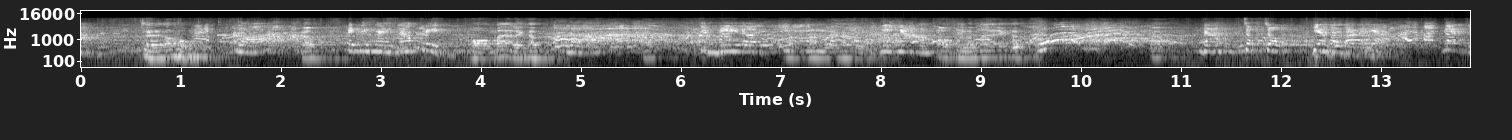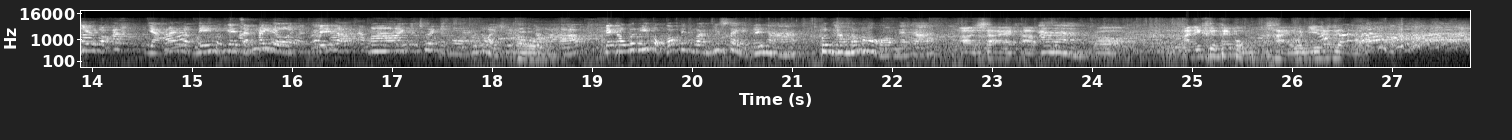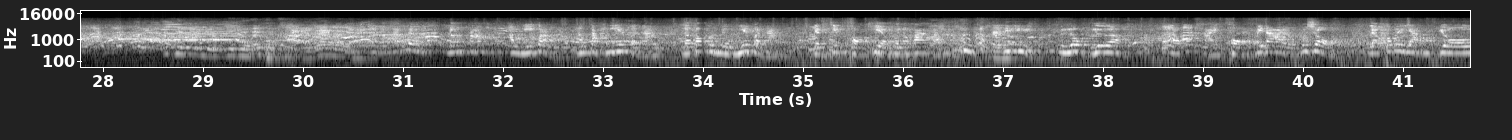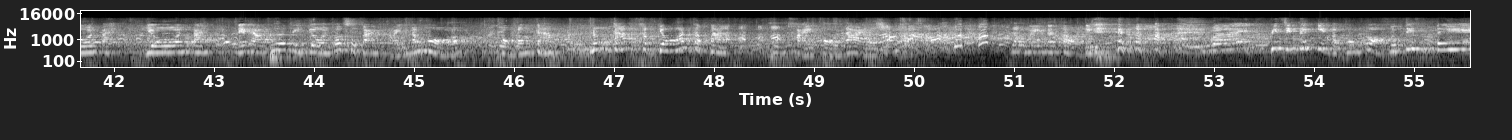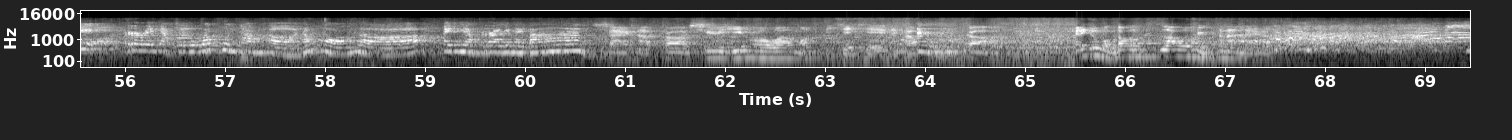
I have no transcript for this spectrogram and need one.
เจอครับผม เหรอ ครับเป็นยังไงคะกลิ่นหอมมากเลยครับเหรอครับกลิ่นดีเลยดีดีเลยครับผมดีงามออกผลไม้ครับว้าวครับนะจบจบๆเฮียบอกว่าเนี่ยเนี่ยเฮียบอกอะอยากได้แบบนี้เฮียจัดให้เลยได้รับไม่ก็ช่วยกับน้องเขาหน่อยช่วยน้องครับนะคะวันนี้บอกว่าเป็นวันพิเศษด้วยนะ คุณทำน้ำหอมนะคะ อ่าใช่ครับอ่า ก็ อันนี้คือให้ผมขายวันนี้ได้เลยครับก็คืออยู่ๆอยู่ๆให้ผมขายได้เลยเดี๋ยวแป๊บนึงน้องตั๊กเอางี้ก่อน น้องตั๊กเงียบก่อนนะ แล้วก็คุณมิวเงียบก่อนนะ เดี๋ยวจิ๊บขอเคลียร์คนละบ้านกันนี่คือโลกเรื่องเราก็ขายของไม่ได้หรอกผู้ชม แล้วก็พยายามโยนไป โยนไปนะคะเพื่อจะโยนเข้าสู่การขายน้ำหอมของน้องกั๊บน้องกั๊บขับย้อนกลับมาผมขายของได้ใช่ไหมเราไงกัน ต่อดี ไม่พี่จิ๊บได้กลิ่นแบบหอมหอมฟุตตี้ฟุตตี้เราเลยอยากจะรู้ว่าคุณทำเอ่อน้ำหอมเหรอ เป็นอย่างไรยังไงบ้าง ใช่ครับ ก็ชื่อยี่ห้อว่าหมอน BKK นะครับ อ่าก็ อันนี้คือผมต้องเล่าถึงขนาดไหนครับ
